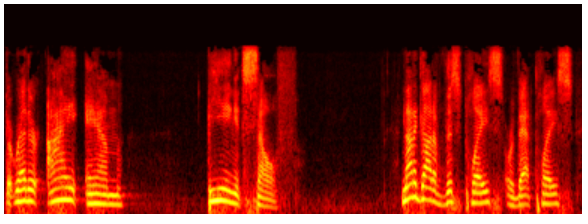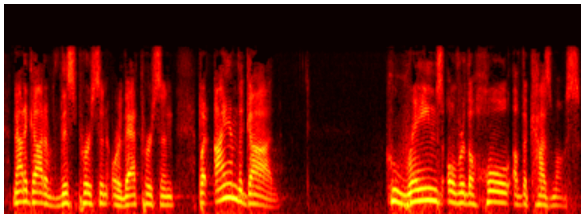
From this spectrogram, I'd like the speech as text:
but rather I am being itself. Not a God of this place or that place, not a God of this person or that person, but I am the God who reigns over the whole of the cosmos.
